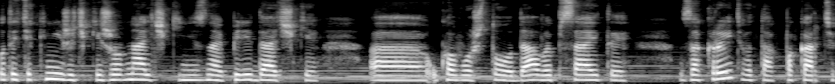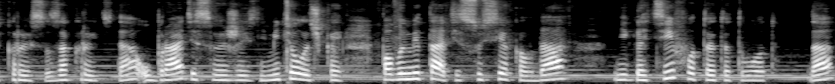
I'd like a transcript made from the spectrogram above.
вот эти книжечки, журнальчики, не знаю, передачки, э, у кого что, да, веб-сайты, закрыть вот так по карте крысы, закрыть, да, убрать из своей жизни, метелочкой повыметать из сусеков, да, негатив вот этот вот, да,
